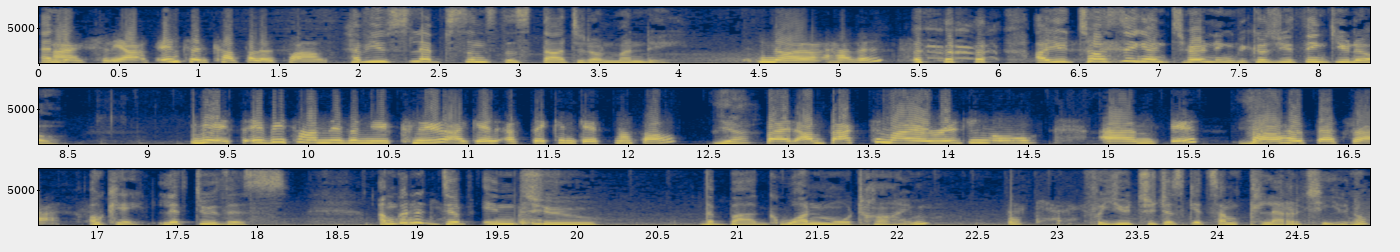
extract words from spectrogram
And- actually, I've entered a couple of times. Have you slept since this started on Monday? No, I haven't. Are you tossing and turning because you think you know? yes, every time there's a new clue, I get a second guess myself. Yeah? But I'm back to my original um, guess, so Yeah. I hope that's right. Okay, let's do this. I'm going to dip into the bug one more time Okay. for you to just get some clarity, you know?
